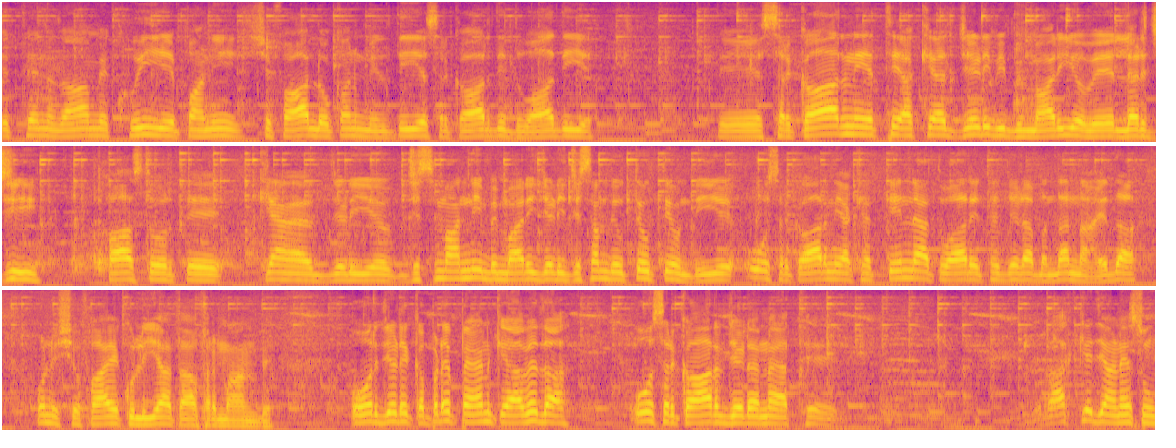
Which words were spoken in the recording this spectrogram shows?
इतने निज़ाम में खुई है पानी शिफा लोगों मिलती है सरकार की दुआ दी है। ਤੇ ਸਰਕਾਰ ਨੇ ਇੱਥੇ ਆਖਿਆ ਜਿਹੜੀ ਵੀ ਬਿਮਾਰੀ ਹੋਵੇ, ਅਲਰਜੀ, ਖਾਸ ਤੌਰ ਤੇ ਕਿਆ ਜਿਹੜੀ ਜਿਸਮਾਨੀ ਬਿਮਾਰੀ ਜਿਹੜੀ ਜਿਸਮ ਦੇ ਉੱਤੇ ਉੱਤੇ ਹੁੰਦੀ ਹੈ ਉਹ ਸਰਕਾਰ ਨੇ ਆਖਿਆ ਤਿੰਨ ਐਤਵਾਰ ਇੱਥੇ ਜਿਹੜਾ ਬੰਦਾ ਨਹਾਏ ਦਾ, ਉਹਨੂੰ ਸ਼ਿਫਾਏ ਕੁਲੀਆ ਤਾ ਫਰਮਾਨ ਦੇ। ਔਰ ਜਿਹੜੇ ਕੱਪੜੇ ਪਹਿਨ ਕੇ ਆਵੇ ਦਾ, ਉਹ ਸਰਕਾਰ ਜਿਹੜਾ ਨਾ ਇੱਥੇ ਰੱਖ ਕੇ ਜਾਣੇ ਸੂ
